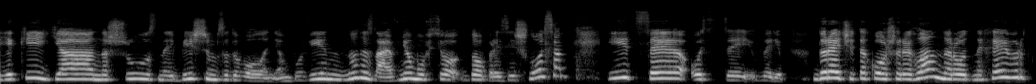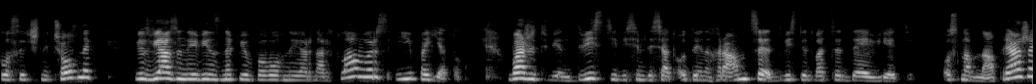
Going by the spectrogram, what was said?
який я ношу з найбільшим задоволенням, бо він, ну не знаю, в ньому все добре зійшлося. І це ось цей виріб. До речі, також реглан, народний хейверд, класичний човник. Відв'язаний він з напівбавовної Yarnard Flowers і паєток. Важить він 281 грам, це 229 основна пряжа,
